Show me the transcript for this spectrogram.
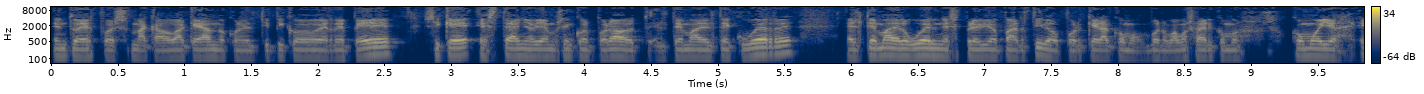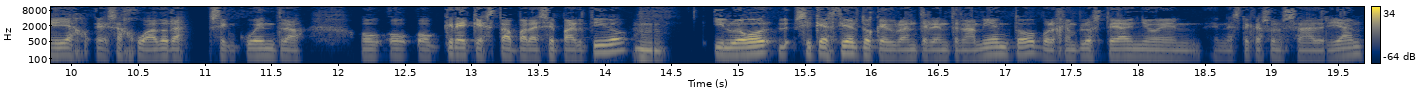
Entonces, pues me acababa quedando con el típico RPE. Sí que este año habíamos incorporado el tema del TQR, el tema del wellness previo a partido, porque era como, bueno, vamos a ver cómo, cómo ella, ella esa jugadora se encuentra o, cree que está para ese partido. Mm. Y luego sí que es cierto que durante el entrenamiento, por ejemplo, este año, en, en este caso en San Adrián,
